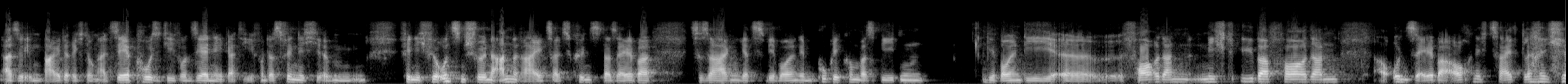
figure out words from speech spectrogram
also in beide Richtungen, als sehr positiv und sehr negativ. Und das finde ich, ähm, finde ich für uns ein schöner Anreiz als Künstler selber zu sagen, jetzt, wir wollen dem Publikum was bieten, wir wollen die äh, fordern, nicht überfordern, uns selber auch nicht zeitgleich.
